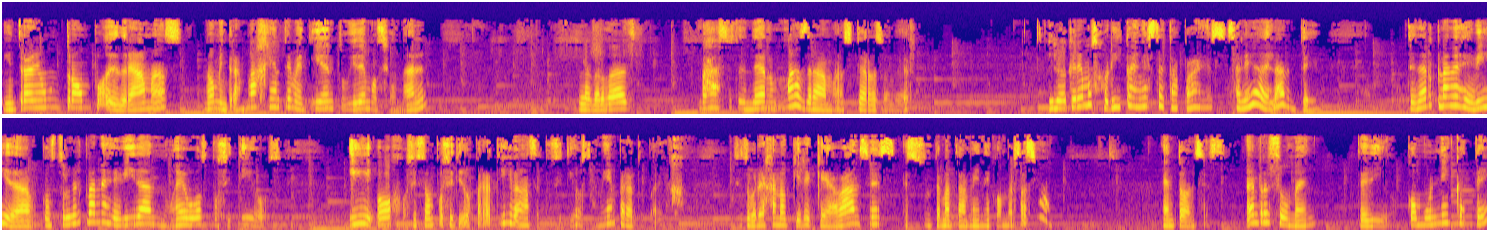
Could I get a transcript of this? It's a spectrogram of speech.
entrar en un trompo de dramas, ¿no? Mientras más gente metida en tu vida emocional, la verdad vas a tener más dramas que resolver. Y lo que queremos ahorita en esta etapa es salir adelante, tener planes de vida, construir planes de vida nuevos, positivos. Y ojo, si son positivos para ti, van a ser positivos también para tu pareja. Si tu pareja no quiere que avances, eso es un tema también de conversación. Entonces, en resumen, te digo, comunícate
